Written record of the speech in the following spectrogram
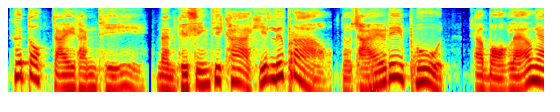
เธอตกใจทันที นั่นคือสิ่งที่ข้าคิดหรือเปล่าเจ้าชายรีบพูดข้าบอกแล้วไง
